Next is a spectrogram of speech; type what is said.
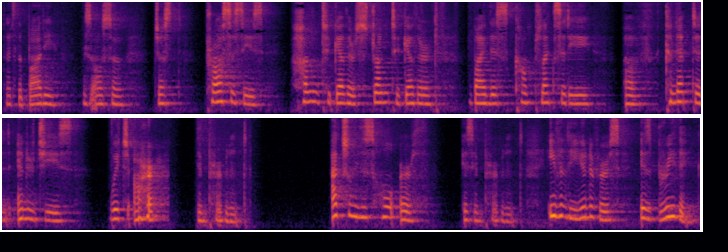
That the body is also just processes hung together, strung together by this complexity of connected energies which are impermanent. Actually, this whole earth is impermanent. Even the universe is breathing,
